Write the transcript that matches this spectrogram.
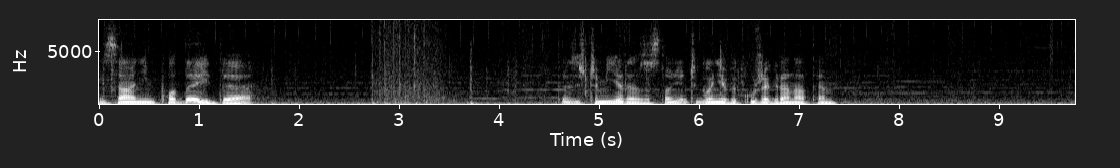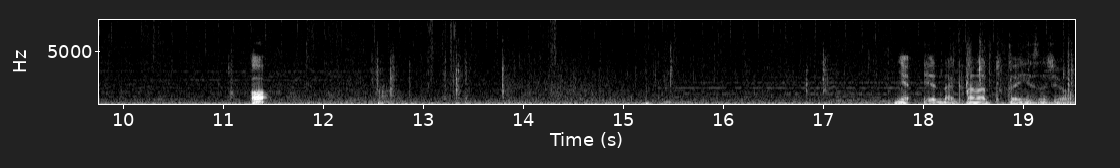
zanim podejdę. To jest jeszcze mi jeden został, nie wiem, czy go nie wykurzę granatem. Zadziałał.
